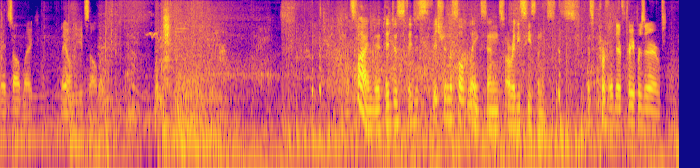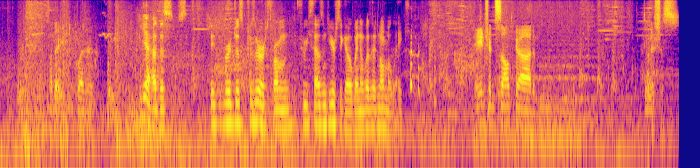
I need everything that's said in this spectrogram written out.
Great Salt Lake. They only eat salt lake. It's fine. They, they just they just fish in the salt lakes and it's already seasoned. It's it's, it's They're, perfect. they're pre-preserved for their eating pleasure. Yeah, this they were just preserved from three thousand years ago when it was a normal lake. Ancient salt god. Delicious.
